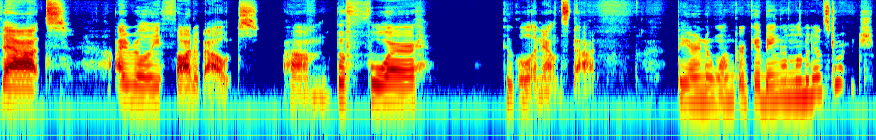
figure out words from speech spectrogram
that I really thought about um, before Google announced that. They are no longer giving unlimited storage.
